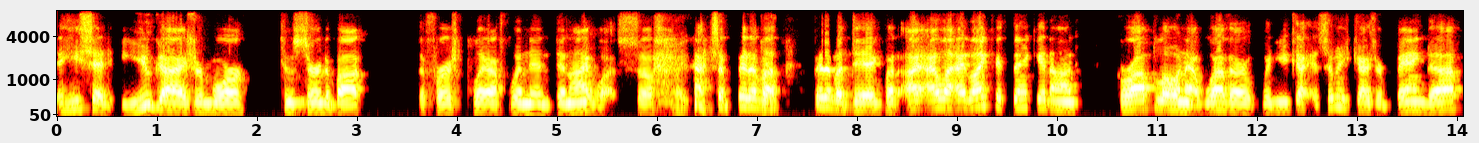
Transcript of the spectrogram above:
He said you guys are more concerned about the first playoff win than than I was. So Right. that's a bit of Yeah. a bit of a dig, but I I, I like your thinking on Garoppolo and that weather. When you got some of these guys are banged up,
